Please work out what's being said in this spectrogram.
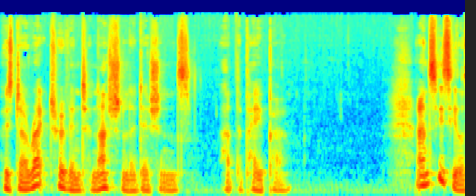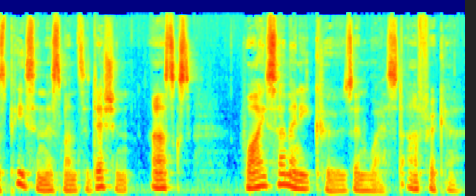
who's Director of International Editions at the paper. Anne Cécile's piece in this month's edition asks why so many coups in West Africa?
